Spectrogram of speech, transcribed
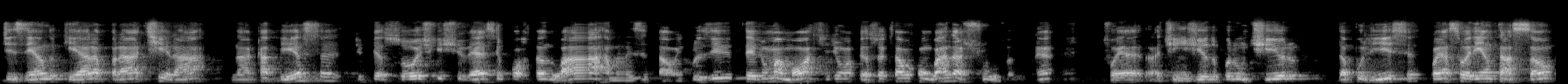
dizendo que era para atirar na cabeça de pessoas que estivessem portando armas e tal. Inclusive, teve uma morte de uma pessoa que estava com guarda-chuva, né? foi atingido por um tiro da polícia, com essa orientação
